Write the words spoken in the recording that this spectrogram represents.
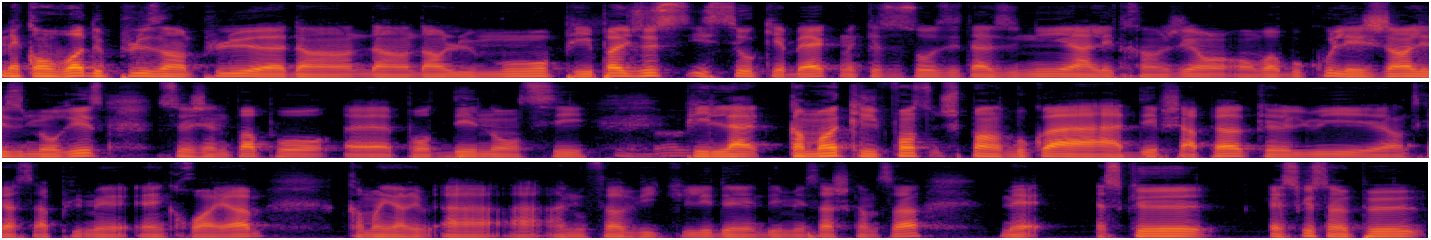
mais qu'on voit de plus en plus euh, dans, dans, dans l'humour. Puis pas juste ici au Québec, mais que ce soit aux États-Unis, à l'étranger, on, on voit beaucoup les gens, les humoristes, se gênent pas pour, euh, pour dénoncer. Puis là, comment qu'ils font, je pense beaucoup à, à Dave Chappelle, que lui, en tout cas, sa plume est incroyable. Comment il arrive à, à, à nous faire véhiculer des, des messages comme ça. Mais est-ce que est-ce que c'est un peu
